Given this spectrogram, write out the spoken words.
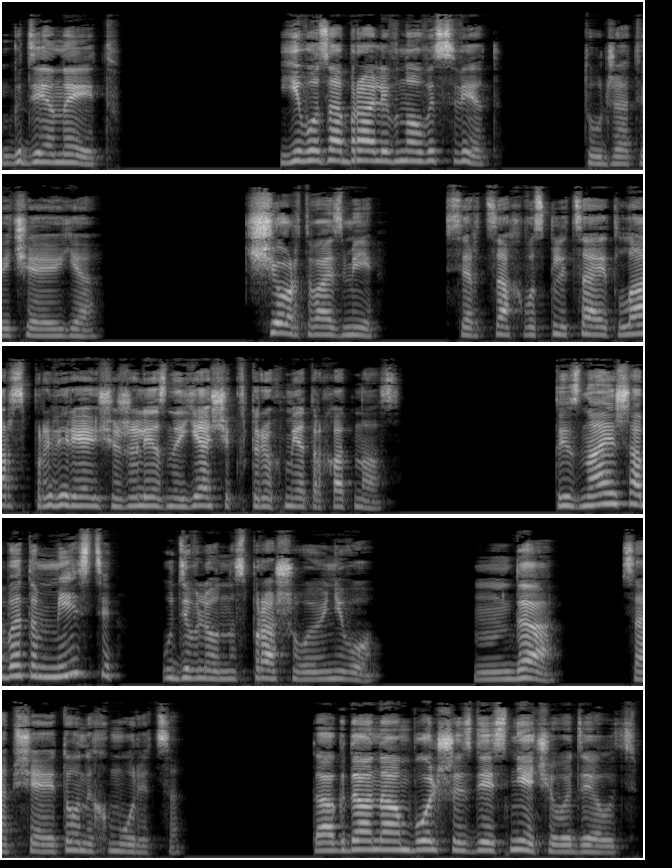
«Где Нейт?» «Его забрали в новый свет», — тут же отвечаю я. «Черт возьми!» — в сердцах восклицает Ларс, проверяющий железный ящик в трех метрах от нас. «Ты знаешь об этом месте?» — удивленно спрашиваю у него. «Да», — сообщает он и хмурится. «Тогда нам больше здесь нечего делать»,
